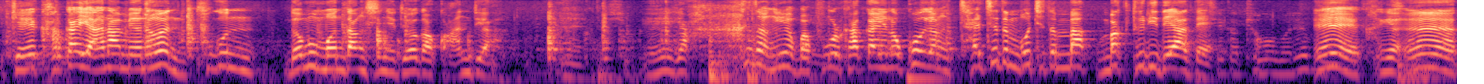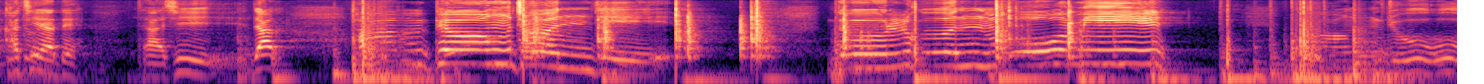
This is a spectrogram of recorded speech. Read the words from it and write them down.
이렇게 가까이 안 하면은 푹은 너무 먼 당신이 되어갖고 안 돼. 예. 예, 항상 그냥 막 푹을 가까이 놓고 그냥 잘 치든 못 치든 막 막 들이대야 돼. 제가 경험을 해보 예, 그냥 예, 같이 해야 돼. 자, 시작. 한평전지 늙은 몸이 광주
